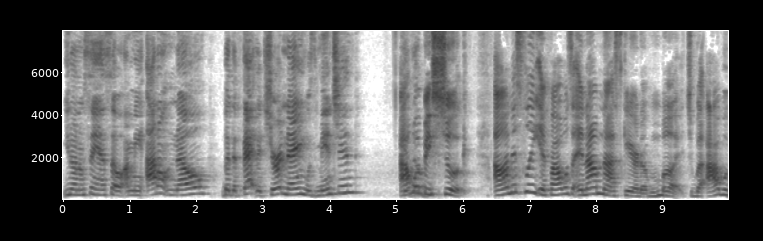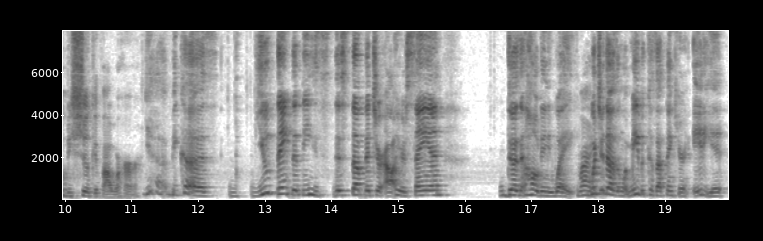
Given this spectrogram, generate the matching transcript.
You know what I'm saying? So I mean, I don't know, but the fact that your name was mentioned, I would a- be shook. Honestly, if I was, and I'm not scared of much, but I would be shook if I were her. yeah, because you think that these this stuff that you're out here saying doesn't hold any weight, Right. Which it doesn't with me because I think you're an idiot.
